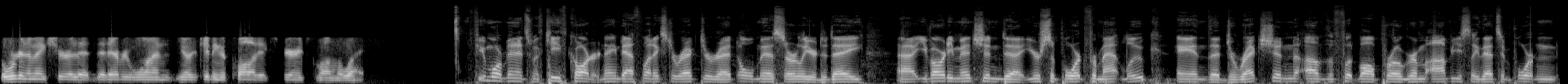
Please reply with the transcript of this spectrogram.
but we're going to make sure that that everyone, you know, is getting a quality experience along the way. A few more minutes with Keith Carter, named athletics director at Ole Miss earlier today. Uh, you've already mentioned uh, your support for Matt Luke and the direction of the football program. Obviously, that's important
